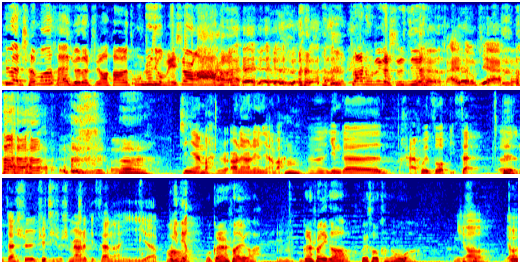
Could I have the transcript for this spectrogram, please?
现在陈文还觉得只要发完通知就没事儿了，抓住这个时机。还能骗？嗯，今年吧，就是二零二零年吧，嗯应该还会做比赛。对。嗯，但是具体是什么样的比赛呢，也不一定。啊。我个人说一个吧，嗯，我个人说一个，回头可能我你要要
